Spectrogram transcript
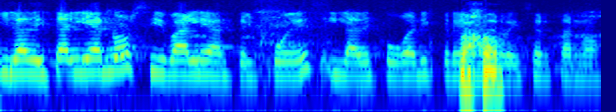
Y la de italiano sí vale ante el juez y la de jugar y creer de reinserta no.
